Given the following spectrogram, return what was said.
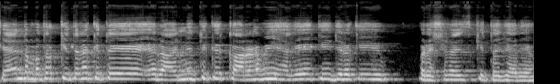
ਕਹਿਣ ਦਾ ਮਤਲਬ ਕਿਤੇ ਨਾ ਕਿਤੇ ਰਾਜਨੀਤਿਕ ਕਾਰਨ ਵੀ ਹੈਗੇ ਕਿ ਜਿਹੜਾ ਕਿ ਪ੍ਰੈਸ਼ਰਾਈਜ਼ ਕੀਤਾ ਜਾ ਰਿਹਾ।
